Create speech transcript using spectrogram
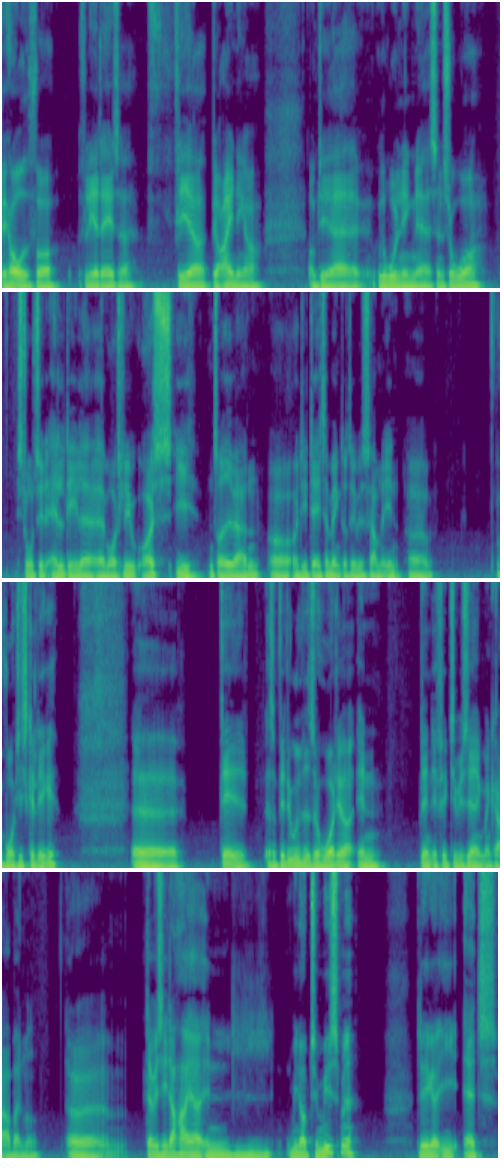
behovet for flere data, flere beregninger, om det er udrulningen af sensorer, i stort set alle dele af vores liv, også i den tredje verden, og, og de datamængder, det vil samle ind, og hvor de skal ligge. Øh, det, altså vil det udvide sig hurtigere end den effektivisering, man kan arbejde med. Øh, der vil sige, der har jeg en, min optimisme ligger i, at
